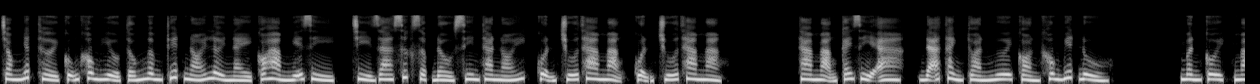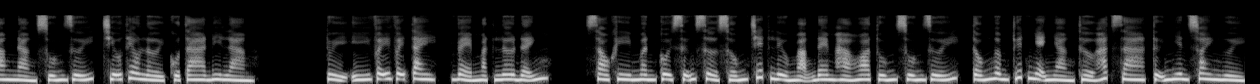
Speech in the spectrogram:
trong nhất thời cũng không hiểu tống ngâm tuyết nói lời này có hàm nghĩa gì, chỉ ra sức dập đầu xin tha nói, quận chúa tha mạng, quận chúa tha mạng. Tha mạng cái gì a đã thành toàn ngươi còn không biết đủ. Mân côi, mang nàng xuống dưới, chiếu theo lời của ta đi làm. Tùy ý vẫy vẫy tay, vẻ mặt lơ đánh. Sau khi mân côi sững sờ sống chết liều mạng đem hà hoa túm xuống dưới, tống ngâm tuyết nhẹ nhàng thở hắt ra tự nhiên xoay người,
